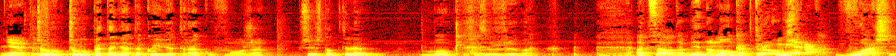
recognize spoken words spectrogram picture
Nie, to jest Czemu, czemu PETA nie atakuje wiatraków? może. Przecież tam tyle mąki się zużywa. A cała ta biedna mąka, która umiera! Właśnie.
